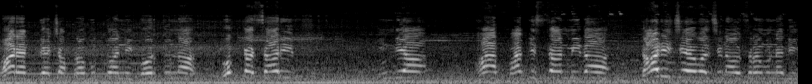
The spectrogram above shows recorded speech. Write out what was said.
భారతదేశ ప్రభుత్వాన్ని కోరుతున్నా ఒక్కసారి ఇండియా పా- పాకిస్తాన్ మీద దాడి చేయవలసిన అవసరం ఉన్నది.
